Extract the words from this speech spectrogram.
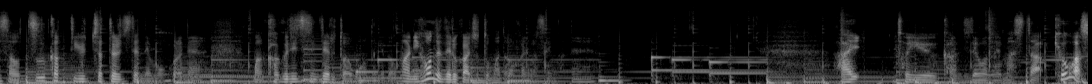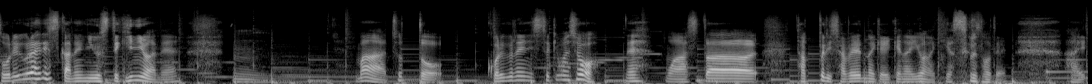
査を通過って言っちゃってる時点でもうこれね、まあ、確実に出るとは思うんだけど、まあ、日本で出るかはちょっとまだわかりませんがね。はい。という感じでございました。今日はそれぐらいですかね、ニュース的にはね。うん。まあ、ちょっと、これぐらいにしときましょう。ね。もう明日、たっぷり喋んなきゃいけないような気がするので。はい。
